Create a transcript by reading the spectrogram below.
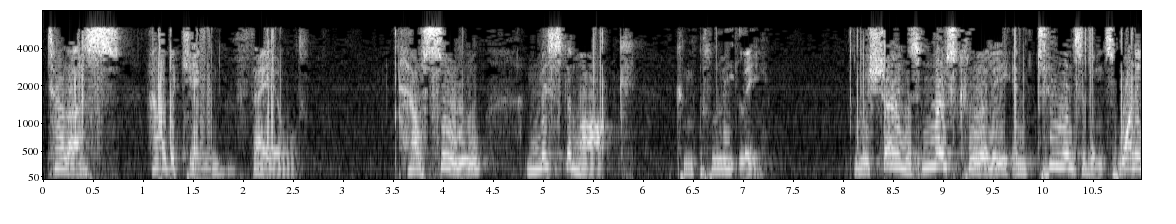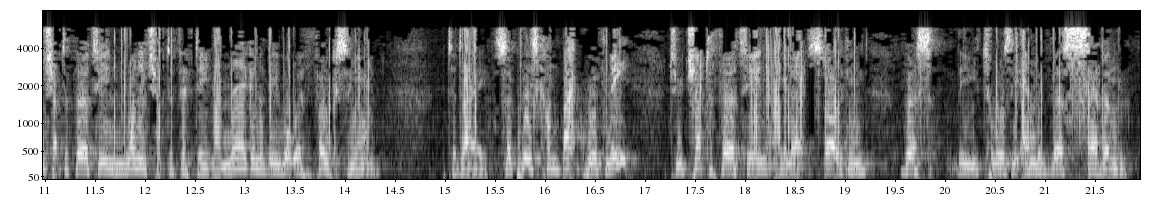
tell us how the king failed. How Saul missed the mark completely. And we're showing this most clearly in two incidents, one in chapter 13 and one in chapter 15, and they're going to be what we're focusing on today. So please come back with me to chapter 13. I'm going to start looking verse, the, towards the end of verse 7.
